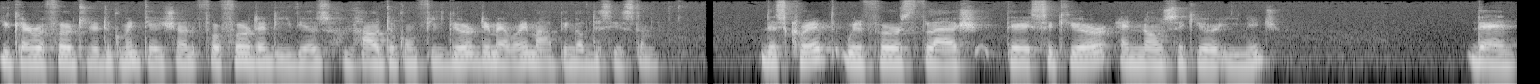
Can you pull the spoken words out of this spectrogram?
You can refer to the documentation for further details on how to configure the memory mapping of the system. The script will first flash the secure and non-secure image, then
